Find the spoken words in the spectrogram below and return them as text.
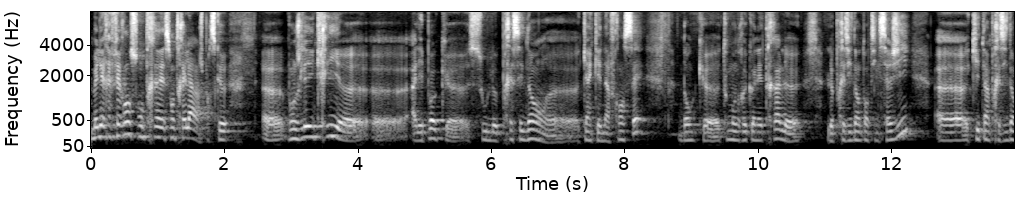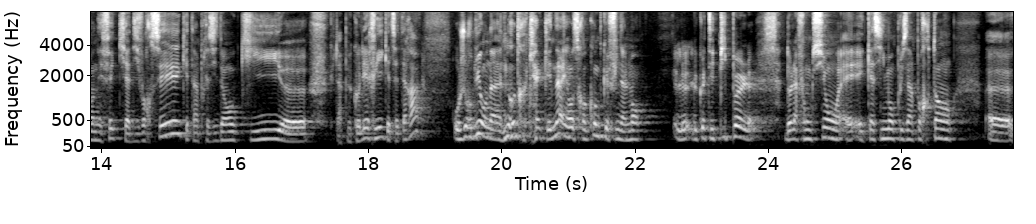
mais les références sont très, sont très larges, parce que bon, je l'ai écrit à l'époque sous le précédent quinquennat français, donc tout le monde reconnaîtra le, président dont il s'agit, qui est un président en effet qui a divorcé, qui est un président qui, qui est un peu colérique, etc. Aujourd'hui, on a un autre quinquennat et on se rend compte que finalement, le, côté people de la fonction est quasiment plus important euh,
